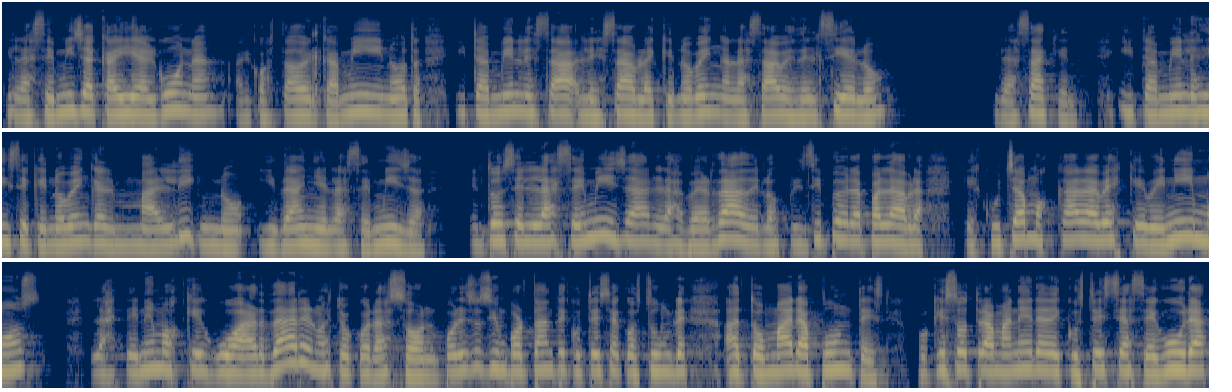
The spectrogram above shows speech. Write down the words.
Que la semilla caía alguna al costado del camino, otra, y también les, habla que no vengan las aves del cielo y la saquen. Y también les dice que no venga el maligno y dañe la semilla. Entonces la semilla, las verdades, los principios de la palabra que escuchamos cada vez que venimos, las tenemos que guardar en nuestro corazón. Por eso es importante que usted se acostumbre a tomar apuntes, porque es otra manera de que usted se asegura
